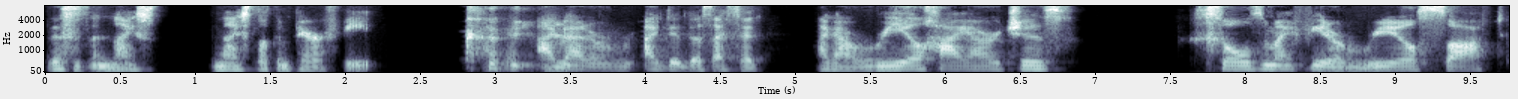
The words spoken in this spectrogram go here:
this is a nice, nice looking pair of feet. I You're- got a, I did this. I said, I got real high arches. Soles of my feet are real soft.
